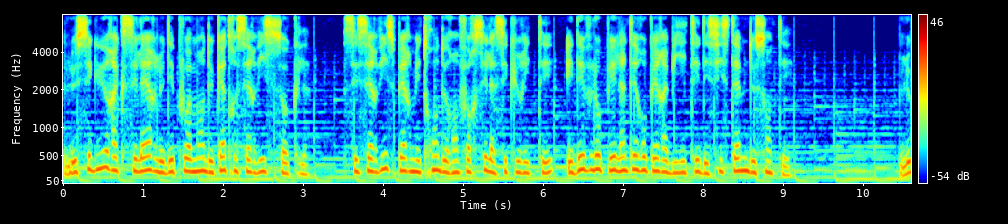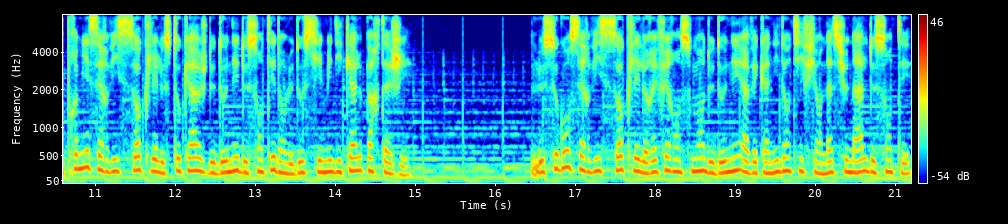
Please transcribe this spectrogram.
Le Ségur accélère le déploiement de quatre services socles. Ces services permettront de renforcer la sécurité et développer l'interopérabilité des systèmes de santé. Le premier service socle est le stockage de données de santé dans le dossier médical partagé. Le second service socle est le référencement de données avec un identifiant national de santé.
